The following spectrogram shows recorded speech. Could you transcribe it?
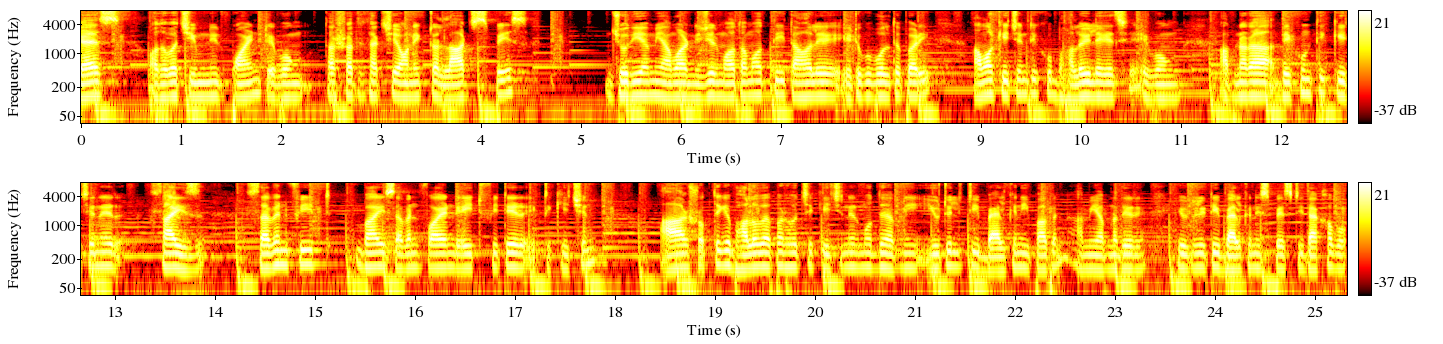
গ্যাস অথবা চিমনির পয়েন্ট এবং তার সাথে থাকছে অনেকটা লার্জ স্পেস যদি আমি আমার নিজের মতামত দিই, তাহলে এটুকু বলতে পারি, আমার কিচেনটি খুব ভালোই লেগেছে এবং আপনারা দেখুন ঠিক কিচেনের size seven feet by seven point eight ফিটের একটি কিচেন আর সবথেকে ভালো ব্যাপার হচ্ছে কিচেনের মধ্যে আপনি ইউটিলিটি ব্যালকনি পাবেন। আমি আপনাদের ইউটিলিটি ব্যালকনি স্পেসটি দেখাবো।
